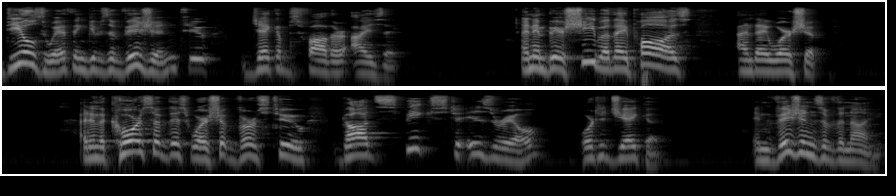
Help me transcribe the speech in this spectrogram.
deals with and gives a vision to Jacob's father Isaac. And in Beersheba, they pause and they worship. And in the course of this worship, verse 2, God speaks to Israel or to Jacob in visions of the night.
